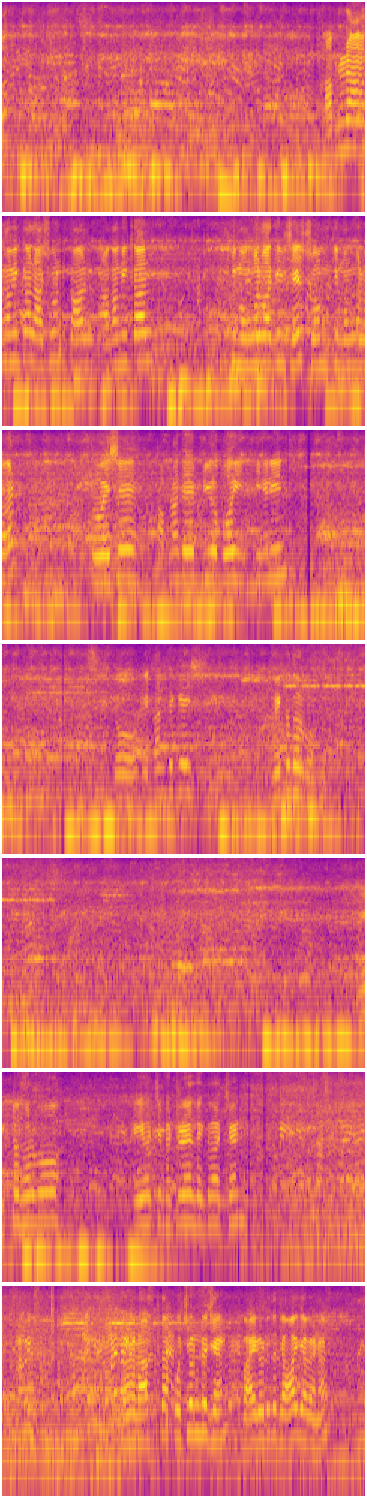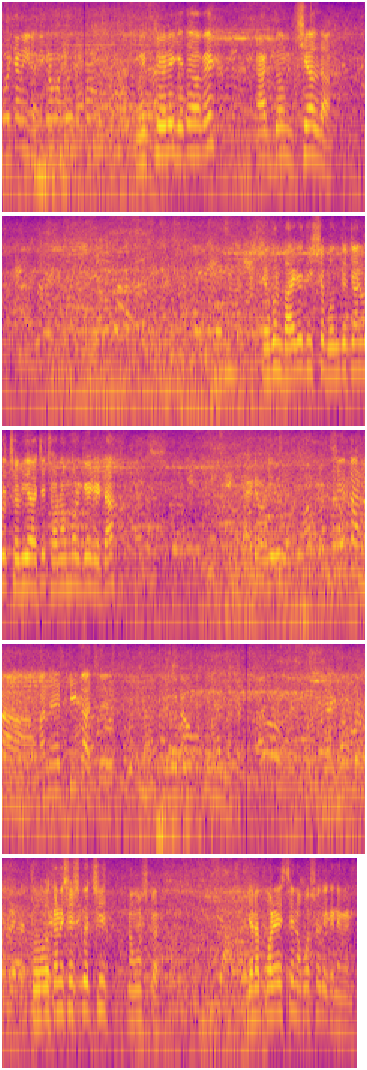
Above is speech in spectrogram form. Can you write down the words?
আপনারা আগামীকাল আসুন, কাল, আগামীকাল কি মঙ্গলবার দিন শেষ, সোম কি মঙ্গলবার? তো এসে আপনাদের প্রিয় বই কিনে নিন। তো এখান থেকে মেট্রো ধরবো। মেট্রো ধরবো, এই হচ্ছে মেট্রো রেল দেখতে পাচ্ছেন। কারণ রাস্তা প্রচণ্ড জ্যাম বাই রোডে তো যাওয়াই যাবে না। মেট্রো রেলে যেতে হবে একদম শিয়ালদা। দেখুন বাইরের দৃশ্য বঙ্কিমচন্দ্রের ছবি আছে ছ নম্বর গেট এটা। সেটা না মানে ঠিক আছে। তো এখানে শেষ করছি নমস্কার। যারা পরে এসছেন অবশ্যই দেখে নেবেন।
